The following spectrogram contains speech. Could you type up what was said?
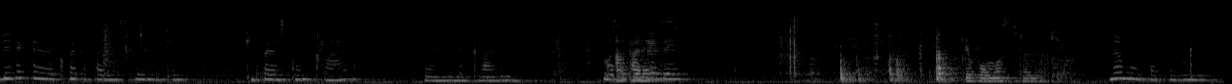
Vira cara, ver como é que aparece aí no teu. Que parece tão claro. É, mas é claro, né? Mostra Aparece. bebê. Eu vou mostrando aqui. ó. Não, mas dá pra ver isso.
